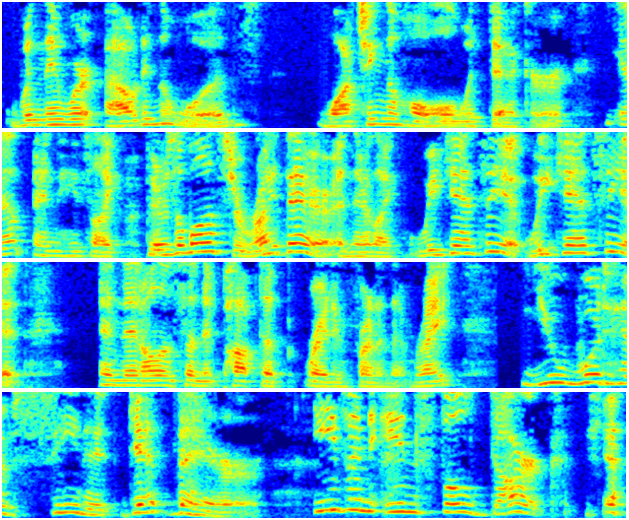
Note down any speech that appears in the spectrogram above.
when they were out in the woods watching the hole with Decker, Yep. and he's like, "There's a monster right there," and they're like, "We can't see it, we can't see it," and then all of a sudden it popped up right in front of them, right? You would have seen it get there. Even in full dark. Yeah,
